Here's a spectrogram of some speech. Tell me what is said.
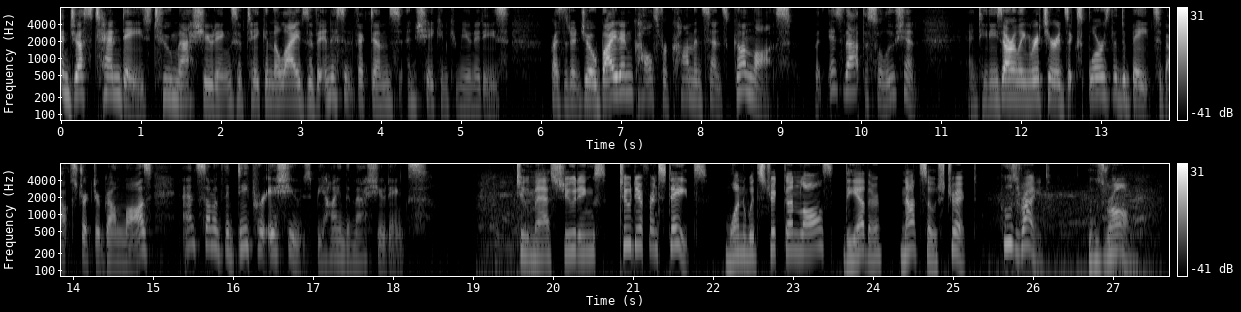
In just 10 days, two mass shootings have taken the lives of innocent victims and shaken communities. President Joe Biden calls for common sense gun laws. But is that the solution? NTD's Arlene Richards explores the debates about stricter gun laws and some of the deeper issues behind the mass shootings. Two mass shootings, two different states, one with strict gun laws, the other not so strict. Who's right? Who's wrong?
